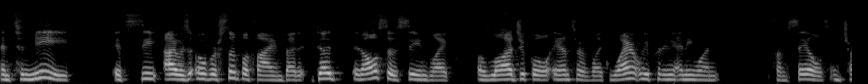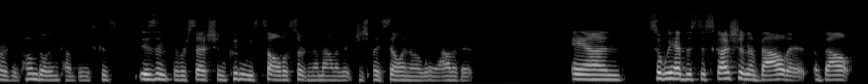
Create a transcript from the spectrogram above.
And to me, it's I was oversimplifying, but it did it also seemed like a logical answer of like, why aren't we putting anyone from sales in charge of home building companies? Because isn't the recession, couldn't we solve a certain amount of it just by selling our way out of it? And so we had this discussion about it, about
